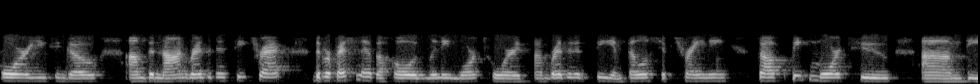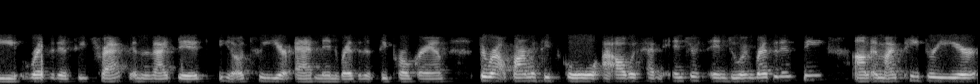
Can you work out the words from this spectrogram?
or you can go um, the non-residency track. The profession as a whole is leaning more towards um, residency and fellowship training. So I'll speak more to um, the residency track. And then I did, you know, a two-year admin residency program throughout pharmacy school. I always had an interest in doing residency. Um, and my P3 year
